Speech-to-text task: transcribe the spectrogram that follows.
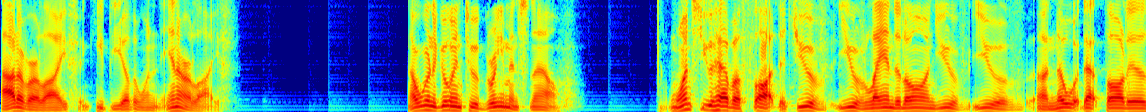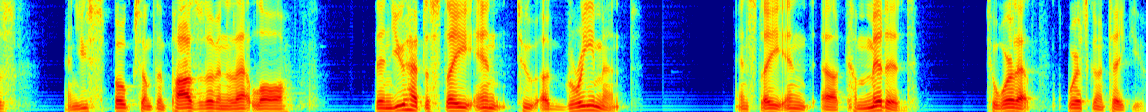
out of our life and keep the other one in our life. Now we're going to go into agreements now once you have a thought that you have you have landed on, you have you have uh, know what that thought is, and you spoke something positive into that law, then you have to stay into agreement and stay in uh, committed to where that where it's going to take you.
